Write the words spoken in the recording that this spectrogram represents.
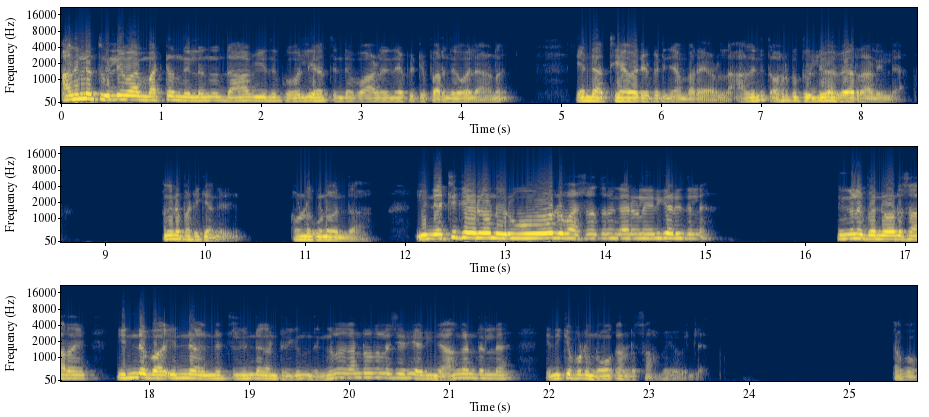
അതിന് തുല്യമായി മറ്റൊന്നില്ലെന്ന് ദാവീദ് ഗോലിയാത്തിന്റെ വാളിനെ പറ്റി പറഞ്ഞ പോലെയാണ് എന്റെ അധ്യാപകരെ പറ്റി ഞാൻ പറയാറുള്ളത്. അതിന് അവർക്ക് തുല്യമായി വേറൊരാളില്ല. അങ്ങനെ പഠിക്കാൻ കഴിയും അതുകൊണ്ട് ഗുണം എന്താ? ഈ നെറ്റ് കയറിയോണ്ട് ഒരുപാട് ഭക്ഷണത്തിനും കാര്യങ്ങളും എനിക്കറിയത്തില്ല. നിങ്ങളിപ്പോൾ എന്നോട് സാറേ ഇന്ന ഇന്ന നെറ്റിൽ ഇന്ന കണ്ടിരിക്കുന്നു. നിങ്ങൾ കണ്ടു എന്നുള്ളത് ശരിയായിരിക്കും. ഞാൻ കണ്ടില്ല. എനിക്കിപ്പോഴും നോക്കാനുള്ള സമയവുമില്ല. അപ്പോൾ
